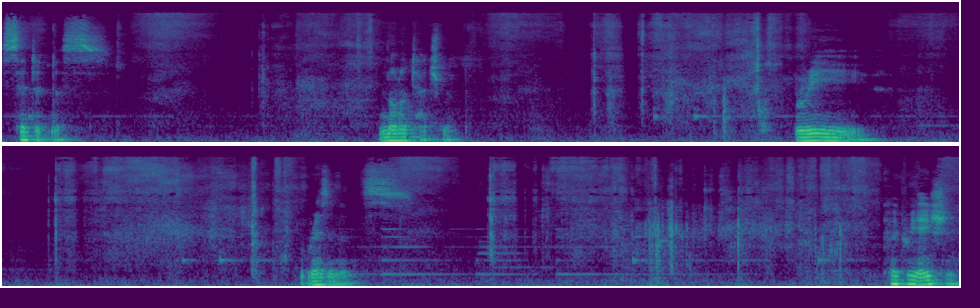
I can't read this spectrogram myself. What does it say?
Centeredness. Non-attachment. Breathe. resonance. Co-creation.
